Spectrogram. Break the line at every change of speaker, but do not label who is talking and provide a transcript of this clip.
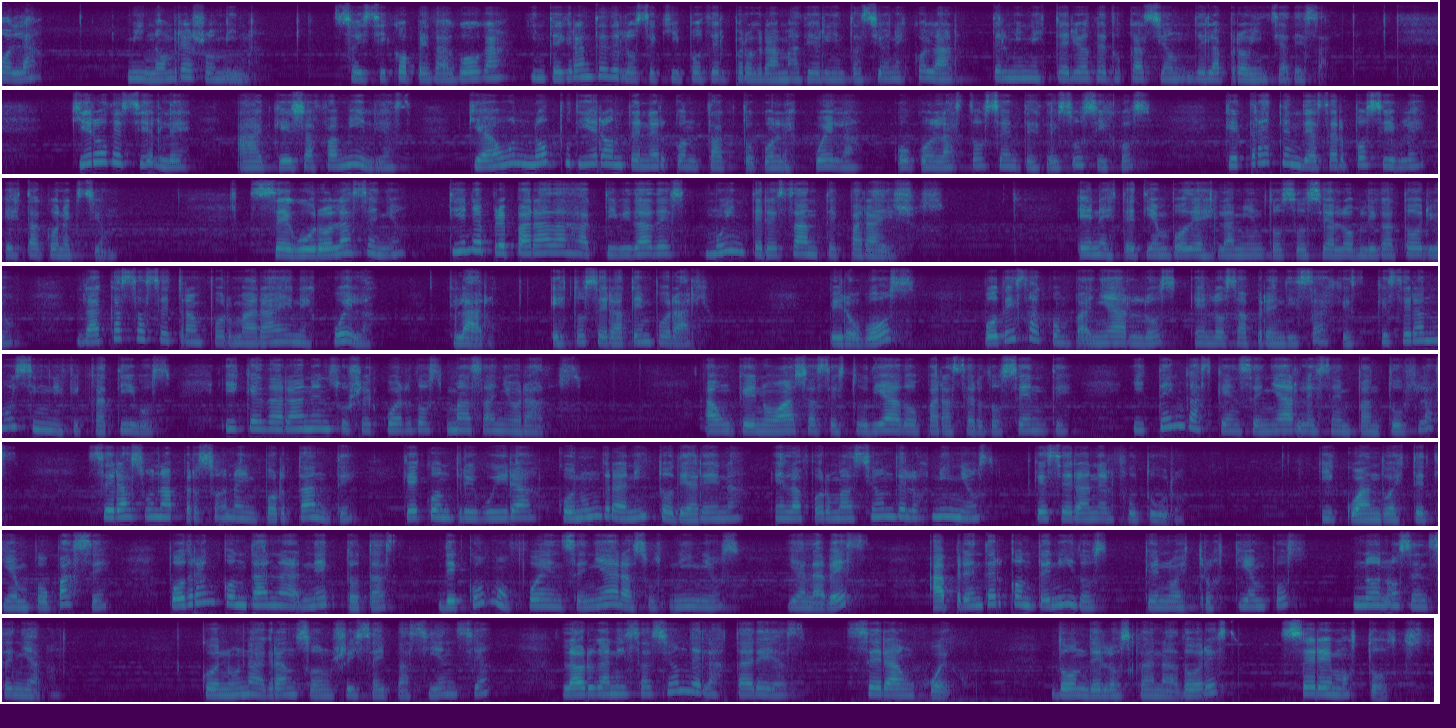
Hola, mi nombre es Romina. Soy psicopedagoga, integrante de los equipos del programa de orientación escolar del Ministerio de Educación de la provincia de Salta. Quiero decirle a aquellas familias que aún no pudieron tener contacto con la escuela o con las docentes de sus hijos que traten de hacer posible esta conexión. Seguro la seño tiene preparadas actividades muy interesantes para ellos. En este tiempo de aislamiento social obligatorio, la casa se transformará en escuela. Claro, esto será temporario. Pero vos podés acompañarlos en los aprendizajes que serán muy significativos y quedarán en sus recuerdos más añorados. Aunque no hayas estudiado para ser docente y tengas que enseñarles en pantuflas, serás una persona importante que contribuirá con un granito de arena en la formación de los niños que serán el futuro. Y cuando este tiempo pase, podrán contar anécdotas de cómo fue enseñar a sus niños y a la vez aprender contenidos que en nuestros tiempos no nos enseñaban. Con una gran sonrisa y paciencia, la organización de las tareas será un juego, donde los ganadores seremos todos.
